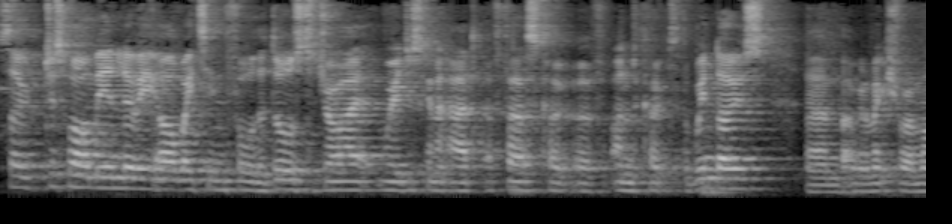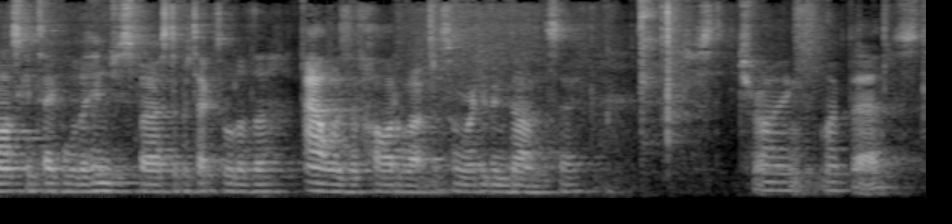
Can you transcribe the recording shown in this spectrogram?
So just while me and Louis are waiting for the doors to dry, we're just going to add a first coat of undercoat to the windows. Um, but I'm going to make sure I masking tape all the hinges first to protect all of the hours of hard work that's already been done. So just trying my best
